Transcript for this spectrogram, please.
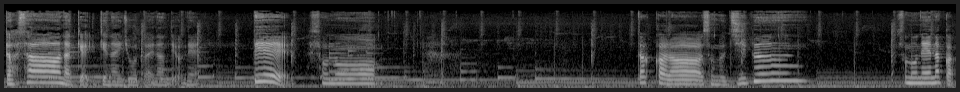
出さなきゃいけない状態なんだよね。でそのだからその自分そのねなんか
